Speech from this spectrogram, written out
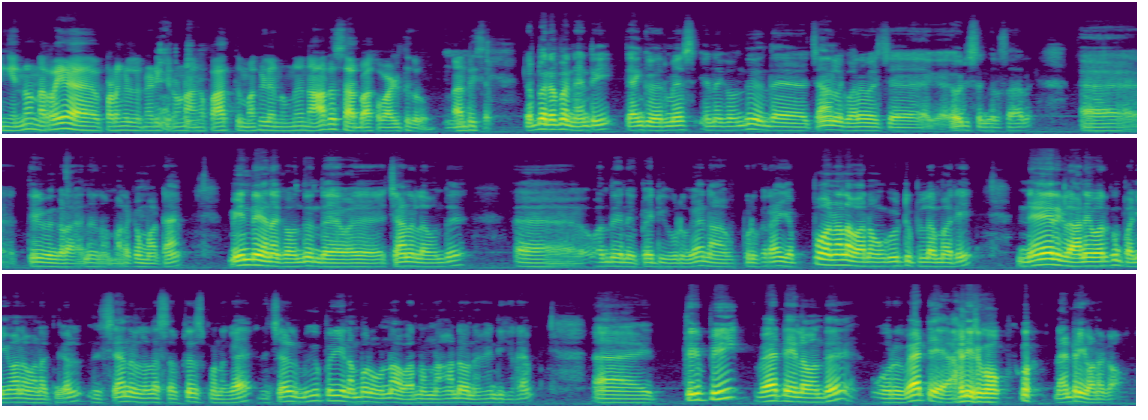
நீங்கள் இன்னும் நிறைய படங்களில் நடிக்கணும் நாங்கள் பார்த்து மகிழணும்னு நாத சார்பாக வாழ்த்துக்கிறோம் நன்றி சார். ரொம்ப ரொம்ப நன்றி. தேங்க்யூ வெரி மச் எனக்கு வந்து இந்த சேனலுக்கு வர வச்ச கௌரி சங்கர் சார் திருவெங்கடா என்ன நான் மறக்க மாட்டேன். மீண்டும் எனக்கு வந்து இந்த சேனலில் வந்து வந்து எனக்கு பேட்டி கொடுங்க. நான் கொடுக்குறேன். எப்போ வேணாலும் வரேன். உங்கள் வீட்டு பிள்ளை மாதிரி. நேயர்கள் அனைவருக்கும் பணிவான வணக்கங்கள். இந்த சேனல் நல்லா சப்ஸ்கிரைப் பண்ணுங்கள் இந்த சேனல் மிகப்பெரிய நம்பர் ஒன்றா வரணும்னு ஆண்டவனை வேண்டிக்கிறேன். திருப்பி வேட்டையில் வந்து ஒரு வேட்டையை ஆடிருக்கோம் நன்றி. வணக்கம்.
